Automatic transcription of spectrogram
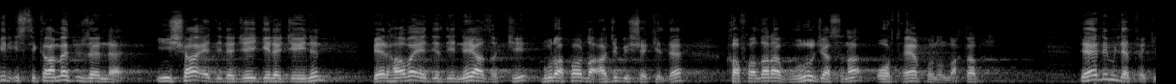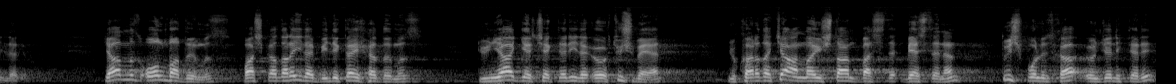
bir istikamet üzerine inşa edileceği geleceğinin berhava edildiği ne yazık ki bu raporla acı bir şekilde kafalara vururcasına ortaya konulmaktadır. Değerli milletvekilleri, yalnız olmadığımız, başkalarıyla birlikte yaşadığımız, dünya gerçekleriyle örtüşmeyen, yukarıdaki anlayıştan besle- beslenen dış politika öncelikleri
